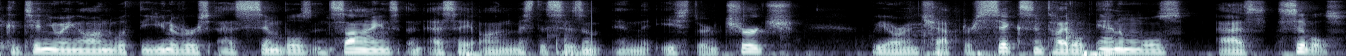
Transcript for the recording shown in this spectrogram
continuing on with the universe as symbols and signs, an essay on mysticism in the Eastern Church. We are in chapter 6 entitled Animals as Symbols.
